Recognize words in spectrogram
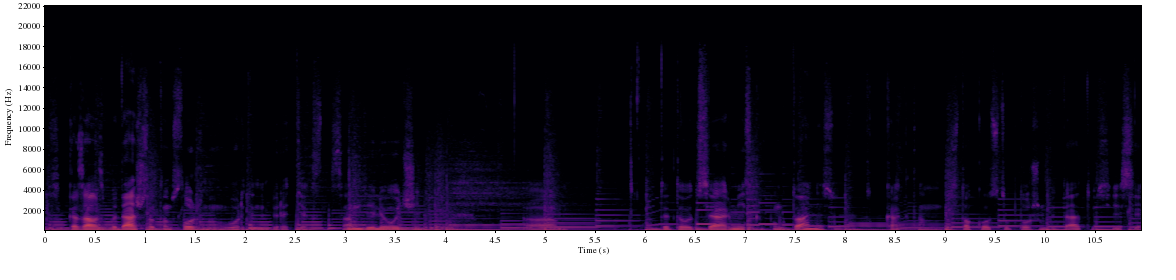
Есть, казалось бы, да, что там сложно в Word набирать текст. На самом деле очень э, вот эта вот вся армейская пунктуальность, как там столько отступ должен быть, да, то есть если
